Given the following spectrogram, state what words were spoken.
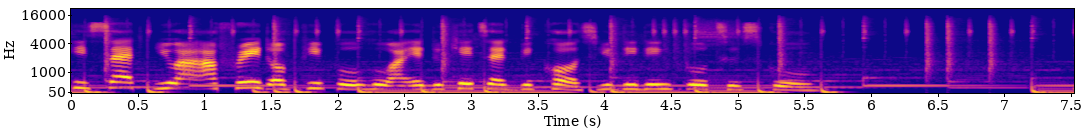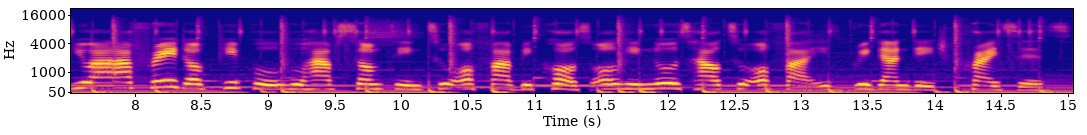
He said, You are afraid of people who are educated because you didn't go to school. You are afraid of people who have something to offer because all he knows how to offer is brigandage crisis.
